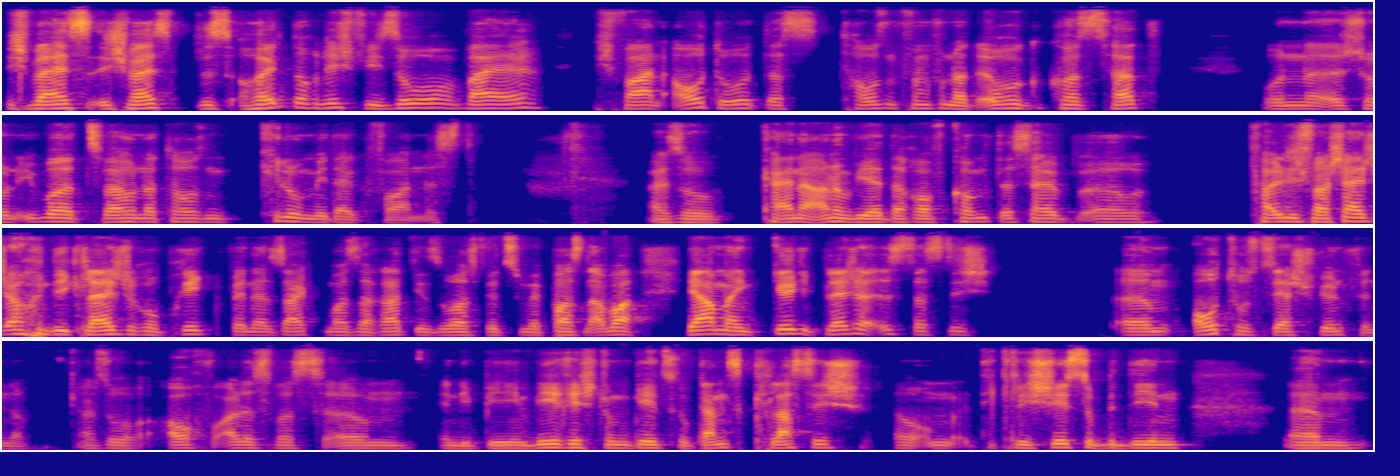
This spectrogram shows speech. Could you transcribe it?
ich, weiß, ich weiß bis heute noch nicht wieso, weil ich fahre ein Auto, das 1500 Euro gekostet hat und äh, schon über 200.000 Kilometer gefahren ist. Also keine Ahnung, wie er darauf kommt. Deshalb äh, falle ich wahrscheinlich auch in die gleiche Rubrik, wenn er sagt, Maserati, sowas wird zu mir passen. Aber ja, mein Guilty Pleasure ist, dass ich ähm, Autos sehr schön finde. Also auch alles, was ähm, in die BMW-Richtung geht, so ganz klassisch, äh, um die Klischees zu bedienen. Ähm,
